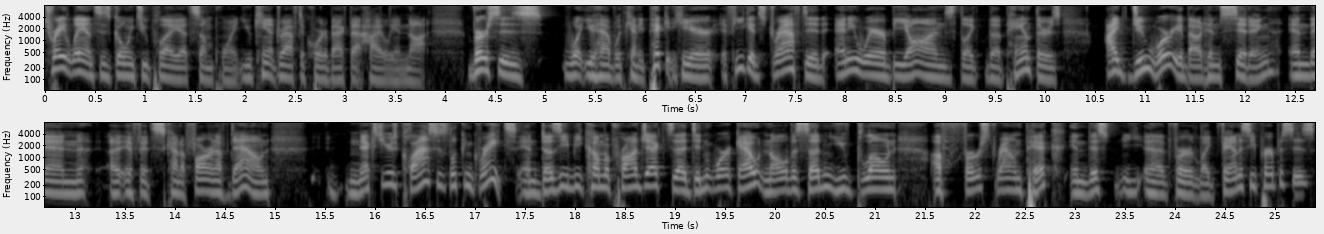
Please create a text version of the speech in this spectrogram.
Trey Lance is going to play at some point. You can't draft a quarterback that highly and not. Versus what you have with Kenny Pickett here, if he gets drafted anywhere beyond like the Panthers, I do worry about him sitting. And then uh, if it's kind of far enough down, next year's class is looking great. And does he become a project that didn't work out, and all of a sudden you've blown a first round pick in this uh, for like fantasy purposes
